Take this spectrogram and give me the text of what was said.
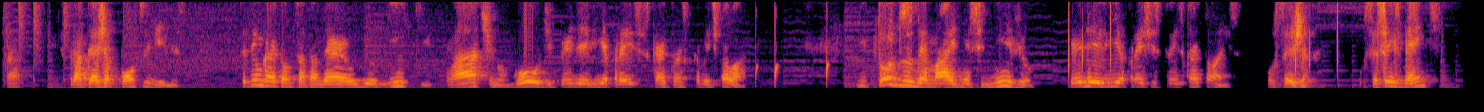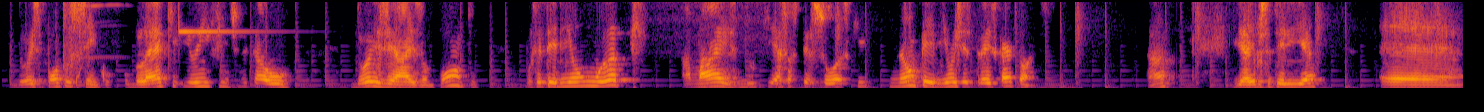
Tá? Estratégia pontos e milhas. Você tem um cartão do Santander, o Unique, Platinum, Gold, perderia para esses cartões que eu acabei de falar. E todos os demais nesse nível perderia para esses três cartões. Ou seja, o C6 Bank, 2,5, o Black e o Infinity do Itaú, R$ reais um ponto, você teria um up a mais do que essas pessoas que não teriam esses três cartões. Tá? E aí você teria é,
